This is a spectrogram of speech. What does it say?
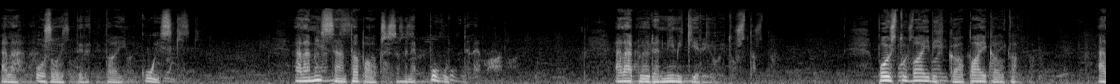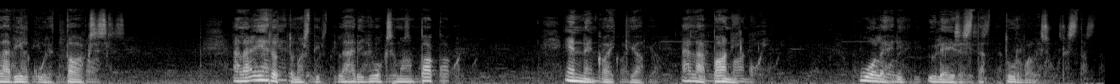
Älä osoittele tai kuiski. Älä missään tapauksessa mene puhuttelemaan. Älä pyydä nimikirjoitusta. Poistu vaivihkaa paikalta. Älä vilkuile taaksesi. Älä ehdottomasti lähde juoksemaan pakoon. Ennen kaikkea, älä panikoi. Huolehdi yleisestä turvallisuudesta.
